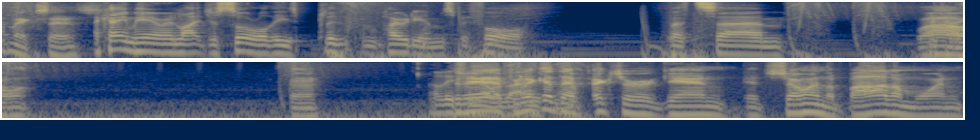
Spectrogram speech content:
that makes sense. I came here and like just saw all these plinth and podiums before, but um, Wow. Okay. at But least we know yeah, if you look at now. that picture again, it's showing the bottom one,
